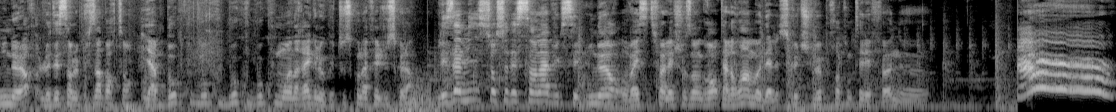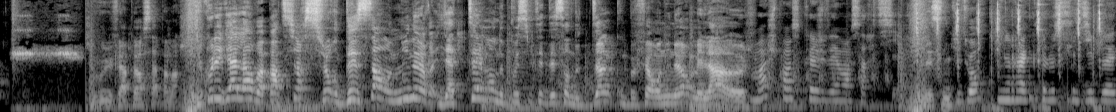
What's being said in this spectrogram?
une heure, le dessin le plus important. Il y a beaucoup beaucoup beaucoup beaucoup moins de règles que tout ce qu'on a fait jusque là. Les amis, sur ce dessin là, vu que c'est une heure, on va essayer de faire les choses en grand. T'as le droit à un modèle, ce que tu veux, prends ton téléphone. euh. J'ai voulu faire peur, ça a pas marché. Du coup les gars, là on va partir sur dessin en une heure. Il y a tellement de possibilités de dessin de dingue qu'on peut faire en une heure, mais là, euh, Moi je pense que je vais m'en sortir. tu dessines qui toi? Miraculous Ladybug.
